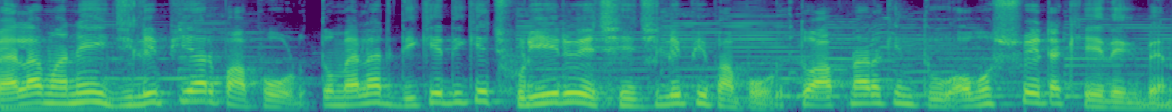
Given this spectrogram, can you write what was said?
মেলা মানেই জিলিপি আর পাঁপড়। তো মেলার দিকে দিকে ছড়িয়ে রয়েছে জিলিপি পাঁপড়। তো আপনারা কিন্তু অবশ্যই এটা খেয়ে দেখবেন।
